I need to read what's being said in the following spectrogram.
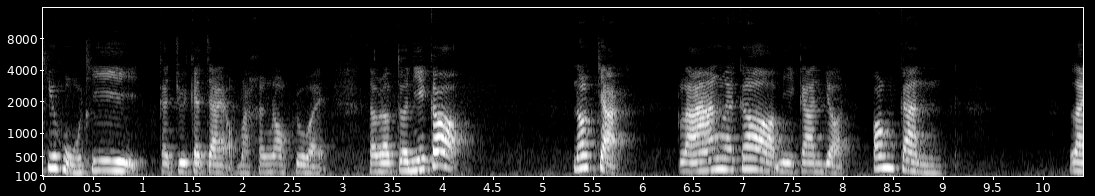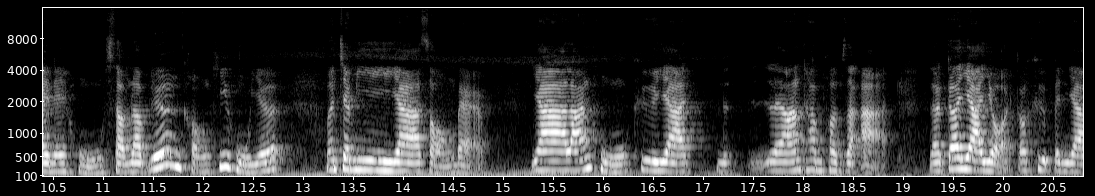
ขี้หูที่กระจุยกระจายออกมาข้างนอกด้วยสำหรับตัวนี้ก็นอกจากล้างแล้วก็มีการหยอดป้องกันลายในหูสำหรับเรื่องของขี้หูเยอะ มันจะมียาสองแบบ ยาล้างหูคือยาล้างทำความสะอาด แล้วก็ยาหยอดก็คือเป็นยา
